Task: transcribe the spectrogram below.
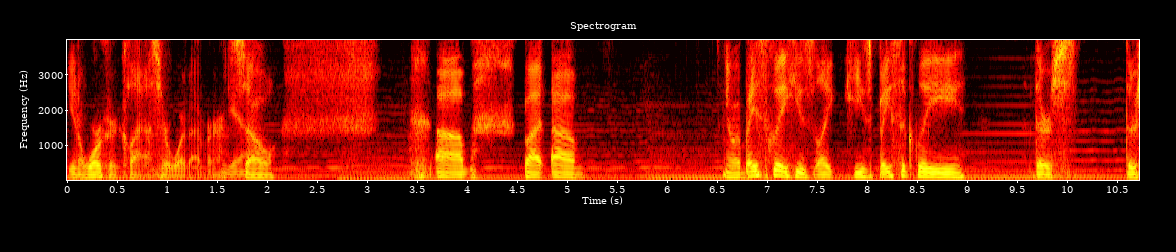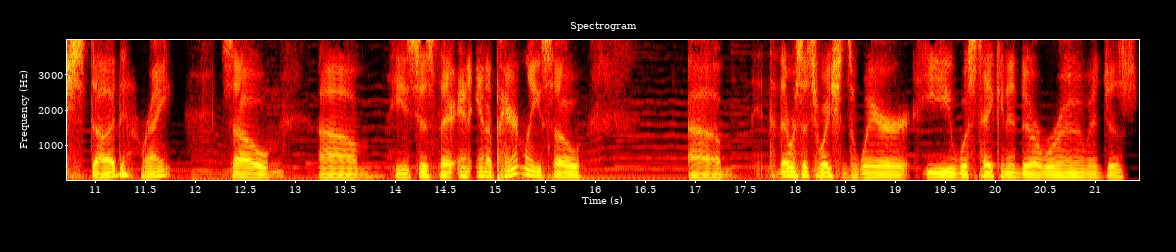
you know worker class or whatever Yeah. so um but um you know basically he's like he's basically their their stud right so um he's just there. And, and apparently so um there were situations where he was taken into a room and just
